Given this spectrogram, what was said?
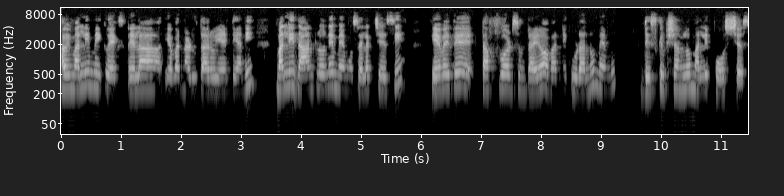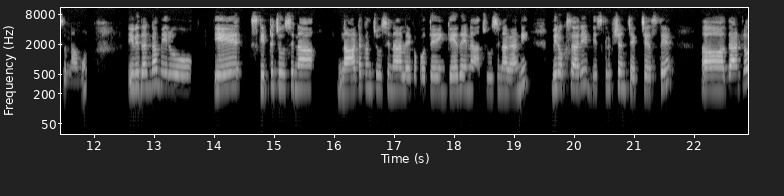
అవి మళ్ళీ మీకు ఎక్స్ ఎలా ఎవరిని అడుగుతారు ఏంటి అని మళ్ళీ దాంట్లోనే మేము సెలెక్ట్ చేసి ఏవైతే టఫ్ వర్డ్స్ ఉంటాయో అవన్నీ కూడాను మేము డిస్క్రిప్షన్‌లో మళ్ళీ పోస్ట్ చేస్తున్నాము. ఈ విధంగా మీరు ఏ స్కిట్ చూసినా, నాటకం చూసినా, లేకపోతే ఇంకేదైనా చూసినా కానీ మీరు ఒకసారి డిస్క్రిప్షన్ చెక్ చేస్తే ఆ దాంట్లో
